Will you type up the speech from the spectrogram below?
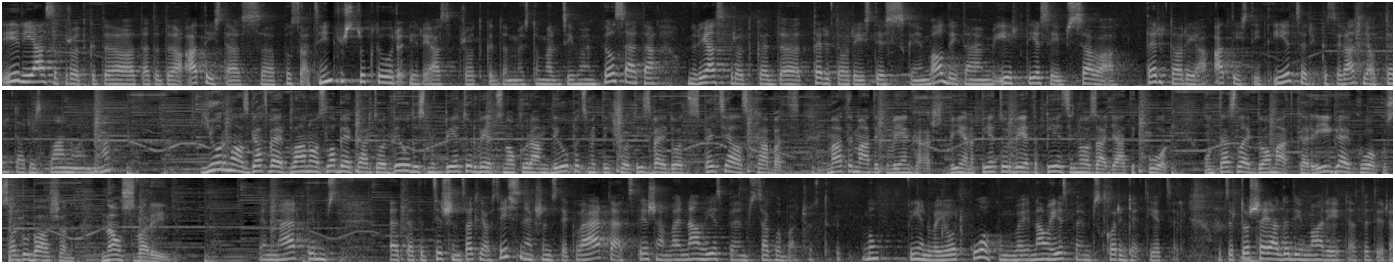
Ir jāsaprot, ka tātad attīstās pilsētas infrastruktūra, ir jāsaprot, ka mēs tomēr dzīvojam pilsētā, un ir jāsaprot, ka teritorijas tiesiskajiem valdītājiem ir tiesības savā teritorijā attīstīt ieceri, kas ir atļauta teritorijas plānojumā. Jūrmālas gatvē ir plānots labiekārtot 20 pieturvietas, no kurām 12 tikšot izveidotas speciālas kabatas. Matemātika vienkārši. Viena pieturvieta, pieci nozāģēti koki. Un tas liek domāt, ka Rīgai koku saglabāšana nav svarīga. Vienmēr pirms eh, tātad ciršanas atļaus izsniegšanas tiek vērtēts tiešām, vai nav iespējams saglabāt šos nu, vienu vai otru koku, vai nav iespējams koriģēt ieceri. Līdz ar to šajā gadījumā arī tātad ir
